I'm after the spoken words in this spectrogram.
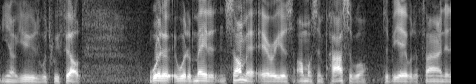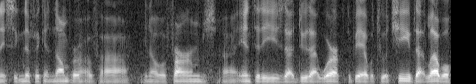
you know, use, which we felt would have, would have made it in some areas almost impossible to be able to find any significant number of, uh, you know, firms, uh, entities that do that work to be able to achieve that level,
